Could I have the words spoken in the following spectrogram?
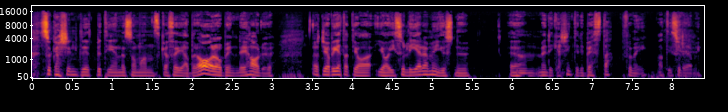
så kanske inte är ett beteende som man ska säga bra Robin, det har du. Att jag vet att jag, jag isolerar mig just nu, eh, Mm. men det kanske inte är det bästa för mig, att isolera mig.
